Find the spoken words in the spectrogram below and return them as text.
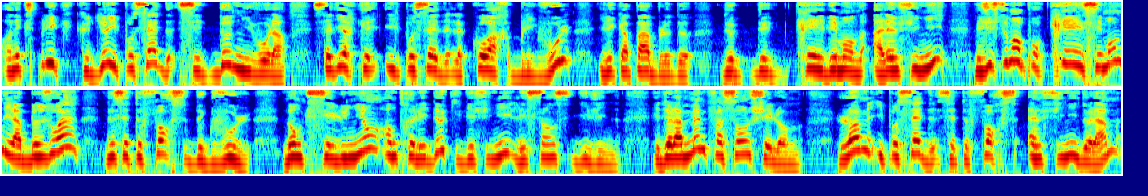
on explique que Dieu, il possède ces deux niveaux-là. C'est-à-dire qu'il possède le Koach Blikvul, il est capable de, créer des mondes à l'infini, mais justement pour créer ces mondes, il a besoin de cette force de Gvul. Donc c'est l'union entre les deux qui définit l'essence divine. Et de la même façon chez l'homme. L'homme, il possède cette force infinie de l'âme,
